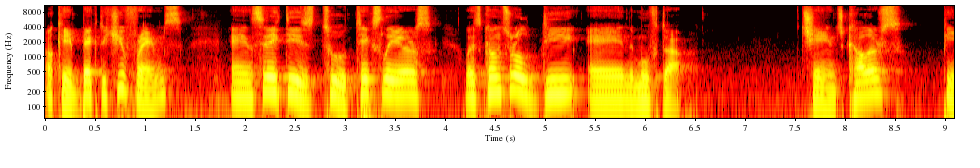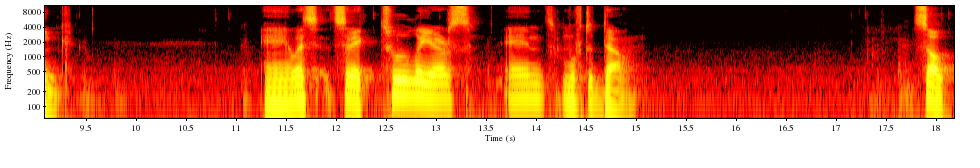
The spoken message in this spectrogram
Okay, back to keyframes and select these two text layers. Let's control D and move up. Change colors pink. And let's select two layers and move to down. So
